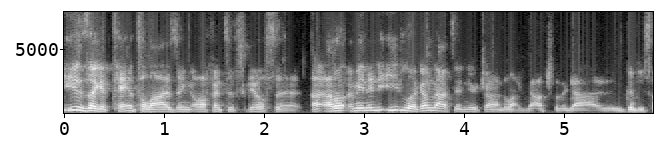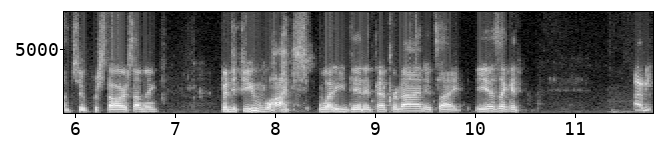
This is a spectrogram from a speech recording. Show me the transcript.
he is like a tantalizing offensive skill set. I, I don't. I mean, he, look, I'm not sitting here trying to like vouch for the guy. He's going to be some superstar or something. But if you watch what he did at Pepperdine, it's like he has like a I mean,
